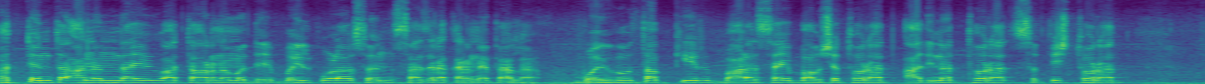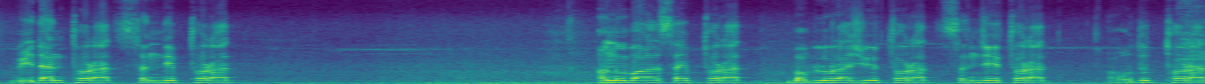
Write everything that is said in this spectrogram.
अत्यंत आनंददायी वातावरणामध्ये बैलपोळा सण साजरा करण्यात आला. वैभव तापकीर बाळासाहेब भावशा थोरात आदिनाथ थोरात सतीश थोरात वेदांत थोरात संदीप थोरात अनुबाळासाहेब थोरात बबलू राजवीर थोरात संजय थोरात अवधूत थोरात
